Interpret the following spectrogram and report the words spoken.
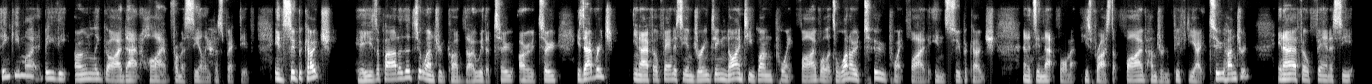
think he might be the only guy that high from a ceiling perspective. In Supercoach, he's a part of the 200 club, though, with a 202. His average, in AFL Fantasy and Dream Team, 91.5. Well, it's a 102.5 in Supercoach, and it's in that format. He's priced at 558 200. In AFL Fantasy,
